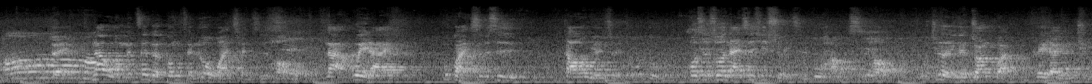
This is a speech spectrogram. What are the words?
哦。对，那我们这个工程如果完成之后，那未来不管是不是高原水浊度。或是说南势溪水质不好的时候，我就有一个专管可以来领取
